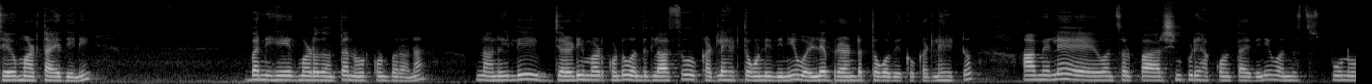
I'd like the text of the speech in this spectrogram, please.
ಸೇವ್ ಮಾಡ್ತಾ ಇದ್ದೀನಿ. ಬನ್ನಿ ಹೇಗೆ ಮಾಡೋದು ಅಂತ ನೋಡ್ಕೊಂಡು ಬರೋಣ. ನಾನು ಇಲ್ಲಿ ಜರಡಿ ಮಾಡಿಕೊಂಡು ಒಂದು ಗ್ಲಾಸು ಕಡಲೆ ಹಿಟ್ಟು ತೊಗೊಂಡಿದ್ದೀನಿ. ಒಳ್ಳೆ ಬ್ರ್ಯಾಂಡ್ ತೊಗೋಬೇಕು ಕಡಲೆ ಹಿಟ್ಟು ಆಮೇಲೆ ಒಂದು ಸ್ವಲ್ಪ ಅರಿಶಿನ ಪುಡಿ ಹಾಕ್ಕೊಳ್ತಾ ಇದ್ದೀನಿ. ಒಂದು ಸ್ಪೂನು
